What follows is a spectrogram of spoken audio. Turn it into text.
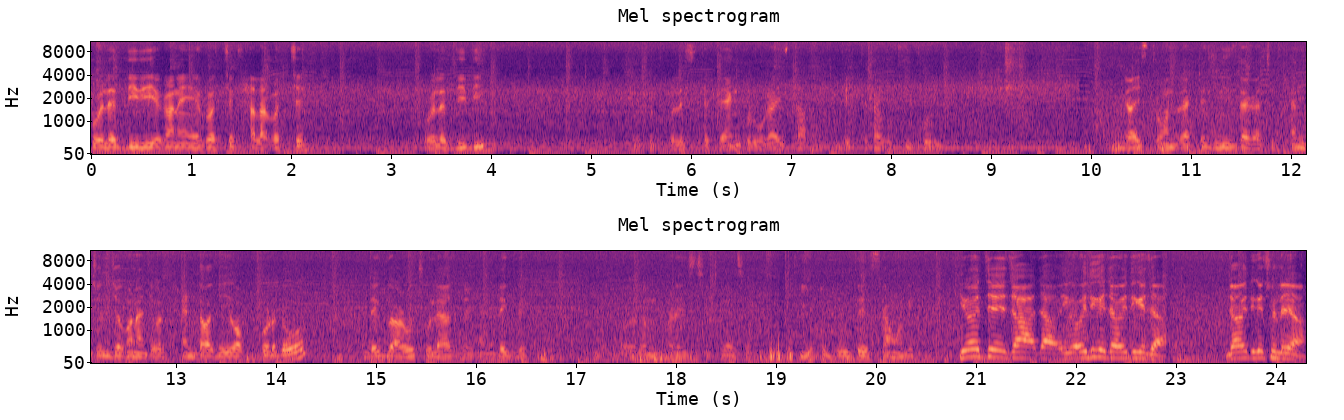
কোয়েলের দিদি এখানে এ করছে, খেলা করছে। কোয়েলের দিদি। কোয়েলের সাথে প্র্যাঙ্ক করব গাইজ তারপর দেখতে থাকো কী করি। গাইজ তোমাদের একটা জিনিস দেখাচ্ছে। ফ্যান চল যখন আছে, এবার ফ্যানটা যেই অফ করে দেবো দেখবে আর ও চলে আসবে এখানে, দেখবে। ওরকম ঘরে এসছে, ঠিক আছে? কি একটু বলতে এসছে আমাকে। কী হয়েছে? যা যা ওই- ওইদিকে যা ওইদিকে যা। যা, ওইদিকে চলে যা।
